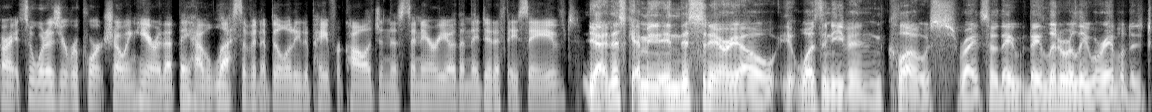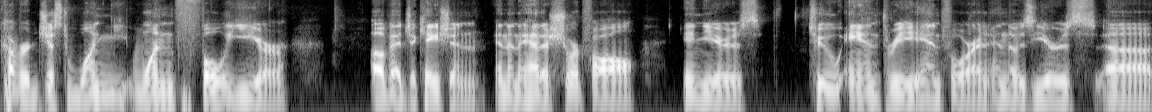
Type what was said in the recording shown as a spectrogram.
all right so what is your report showing here that they have less of an ability to pay for college in this scenario than they did if they saved? Yeah in this i mean in this scenario it wasn't even close right? So they they literally were able to cover just one one full year of education and then they had a shortfall in years two and three and four and, and those years uh,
